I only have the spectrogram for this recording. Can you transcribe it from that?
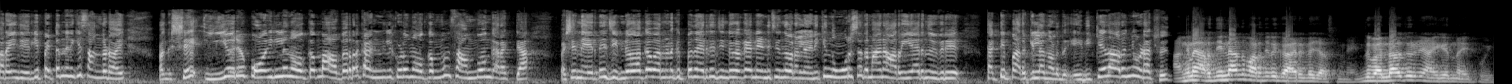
പറയും ചെയ്തു പെട്ടെന്ന് എനിക്ക് സങ്കടമായി. പക്ഷേ ഈ ഒരു പോയിന്റിൽ നോക്കുമ്പോൾ അവരുടെ കണ്ണിൽ കൂടെ നോക്കുമ്പോൾ സംഭവം കറക്റ്റാ പക്ഷെ നേരത്തെ ജിൻഡോക്കെ പറഞ്ഞിട്ട് ഇപ്പൊ നേരത്തെ ജിൻഡോക്കെ എണ്ണിച്ചെന്ന് പറഞ്ഞല്ലോ. എനിക്ക് നൂറ് ശതമാനം അറിയായിരുന്നു ഇവർ തട്ടിപ്പറിക്കില്ല എന്നുള്ളത് എനിക്കത് അറിഞ്ഞൂടാ. അങ്ങനെ അറിഞ്ഞില്ല എന്ന് പറഞ്ഞിട്ട് കാര്യമില്ല ജാസ്മിനെ. ഇത് വല്ലാത്തൊരു ന്യായീകരണമായി പോയി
